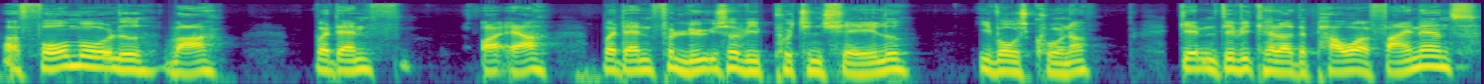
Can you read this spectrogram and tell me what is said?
Og formålet var, hvordan og er, hvordan forløser vi potentialet i vores kunder gennem det, vi kalder the power of finance,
